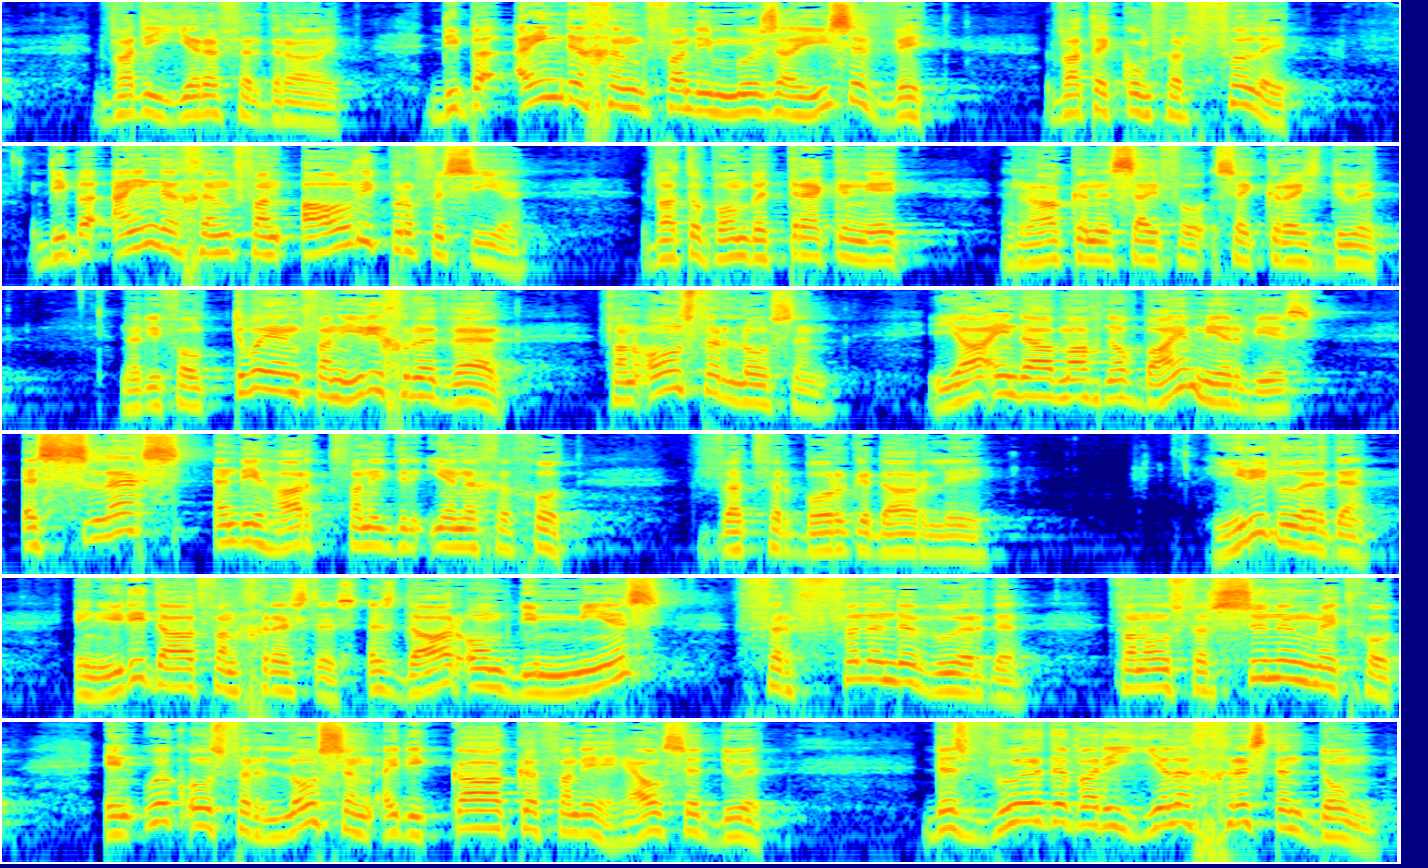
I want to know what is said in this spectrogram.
wat die Here verdra het. Die beëindiging van die Mosaïese wet wat hy kom vervul het, die beëindiging van al die profeseë wat op hom betrekking het rakende sy sy kruis dood. Nou die voltooiing van hierdie groot werk van ons verlossing, ja en daar mag nog baie meer wees, is slegs in die hart van die drie-enige God wat verborge daar lê. Hierdie woorde en hierdie daad van Christus is daarom die mees vervullende woorde van ons versoening met God en ook ons verlossing uit die kake van die helse dood. Dis woorde wat die hele Christendom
